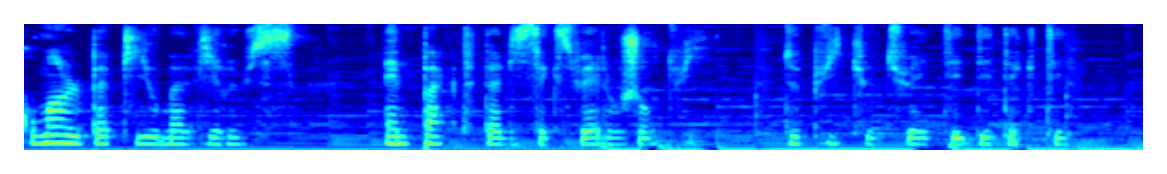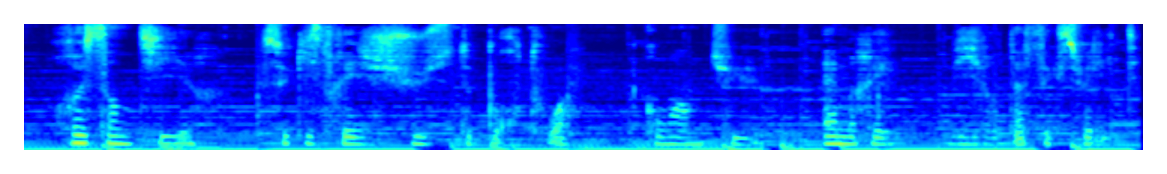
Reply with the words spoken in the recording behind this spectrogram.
comment le papillomavirus impacte ta vie sexuelle aujourd'hui, depuis que tu as été détecté. Ressentir ce qui serait juste pour toi, comment tu aimerais vivre ta sexualité.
